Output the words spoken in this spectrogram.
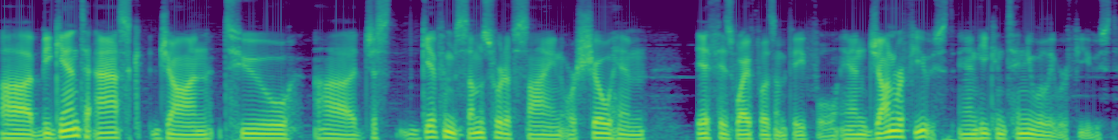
uh, began to ask John to uh, just give him some sort of sign or show him if his wife wasn't faithful. And John refused and he continually refused.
